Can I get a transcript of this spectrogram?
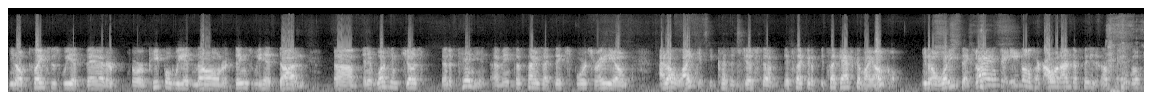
you know places we had been or or people we had known or things we had done, um, and it wasn't just an opinion. I mean, sometimes I think sports radio, I don't like it because it's just uh, it's like a, it's like asking my uncle. You know what he thinks. So I think the Eagles are going undefeated. Okay, well,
